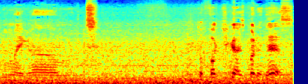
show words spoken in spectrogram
I'm like, um, what the fuck did you guys put in this?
